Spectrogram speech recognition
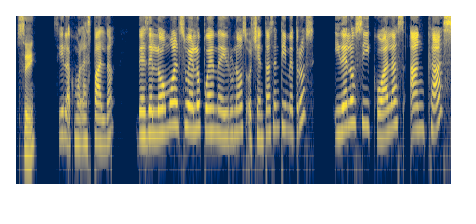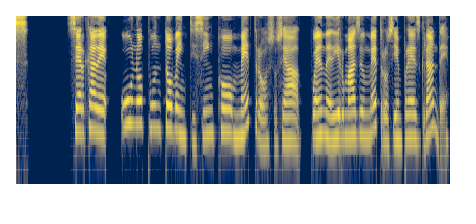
Sí. Sí, la, como la espalda. Desde el lomo al suelo puede medir unos 80 centímetros y del hocico a las ancas cerca de 1.25 metros, o sea, pueden medir más de un metro, siempre es grande.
